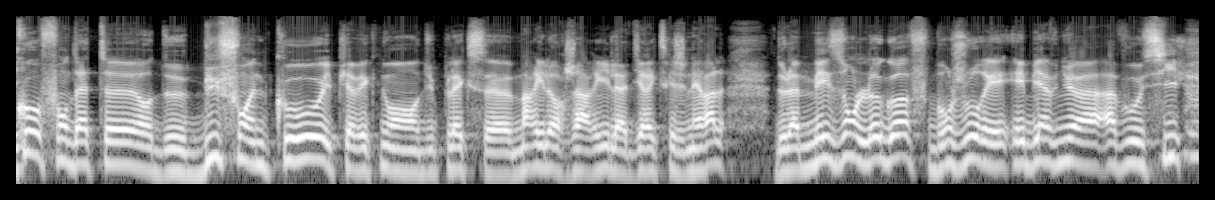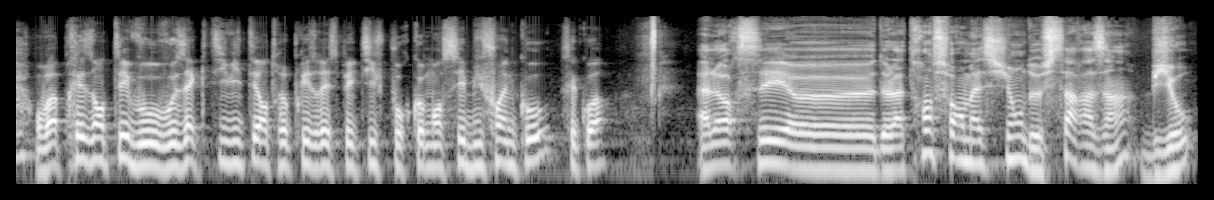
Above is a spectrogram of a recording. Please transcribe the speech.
cofondateur de Buffon Co. Et puis avec nous en duplex, euh, Marie-Laure Jarry, la directrice générale de la maison Le Goff. Bonjour et, bienvenue à, vous aussi. On va présenter vos, vos activités entreprises respectives pour commencer. Buffon Co, c'est quoi? Alors c'est euh, de la transformation de sarrasin bio,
